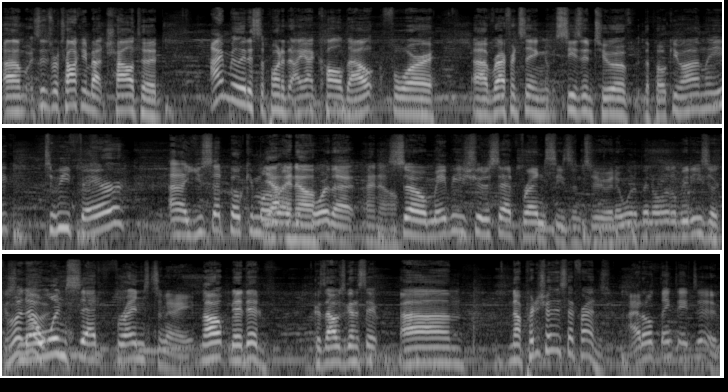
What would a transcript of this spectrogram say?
um, since we're talking about childhood, I'm really disappointed I got called out for uh, referencing season two of the Pokemon League. To be fair, uh, you said Pokemon Yeah, right I know. before that. I know. So maybe you should have said Friends season two, and it would have been a little bit easier because Well, no no. one said Friends tonight. No, they did. Because I was gonna say, um, no, pretty sure they said Friends. I don't think they did.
